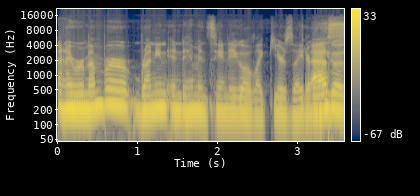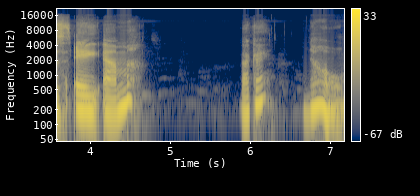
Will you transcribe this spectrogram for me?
And I remember running into him in San Diego like years later. And he goes, A M. That guy? no.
